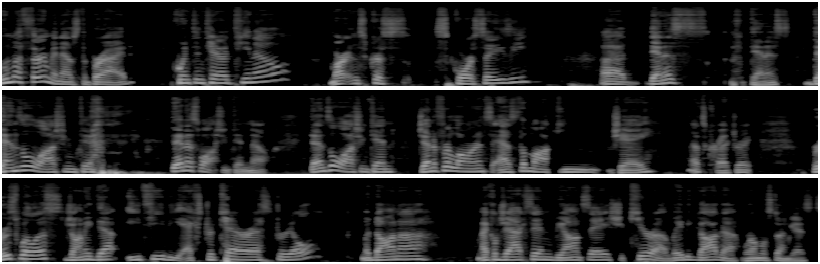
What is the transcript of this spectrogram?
Uma Thurman as the bride, Quentin Tarantino, Martin Scorsese, uh, Dennis, Dennis, Denzel Washington, Dennis Washington, no, Denzel Washington, Jennifer Lawrence as the Mockingjay. That's correct, right? Bruce Willis, Johnny Depp, E.T. the Extraterrestrial, Madonna, Michael Jackson, Beyonce, Shakira, Lady Gaga. We're almost done, guys.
